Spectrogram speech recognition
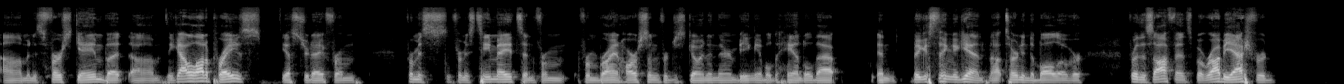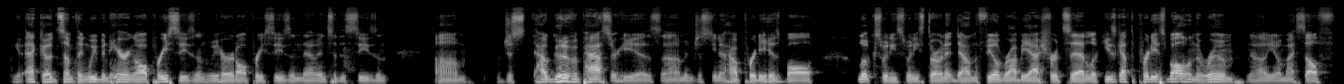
um, in his first game, but um, he got a lot of praise yesterday from from his from his teammates and from from Bryan Harsin for just going in there and being able to handle that. And biggest thing again, not turning the ball over for this offense. But Robby Ashford echoed something we've been hearing all preseason. We heard all preseason now into the season. Um, just how good of a passer he is, um, and just you know how pretty his ball looks when he's when he's throwing it down the field. Robby Ashford said, "Look, he's got the prettiest ball in the room." Uh, you know, myself,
